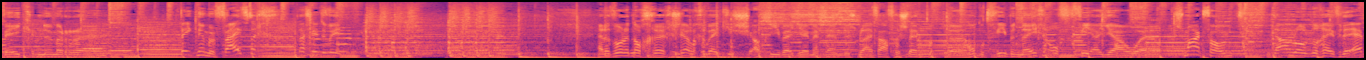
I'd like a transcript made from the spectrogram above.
Week nummer, eh, week nummer 50, daar zitten we in. En dat worden nog eh, gezellige weekjes ook hier bij JMFM. Dus blijf afgestemd op eh, 104.9 of via jouw eh, smartphone. Download nog even de app.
